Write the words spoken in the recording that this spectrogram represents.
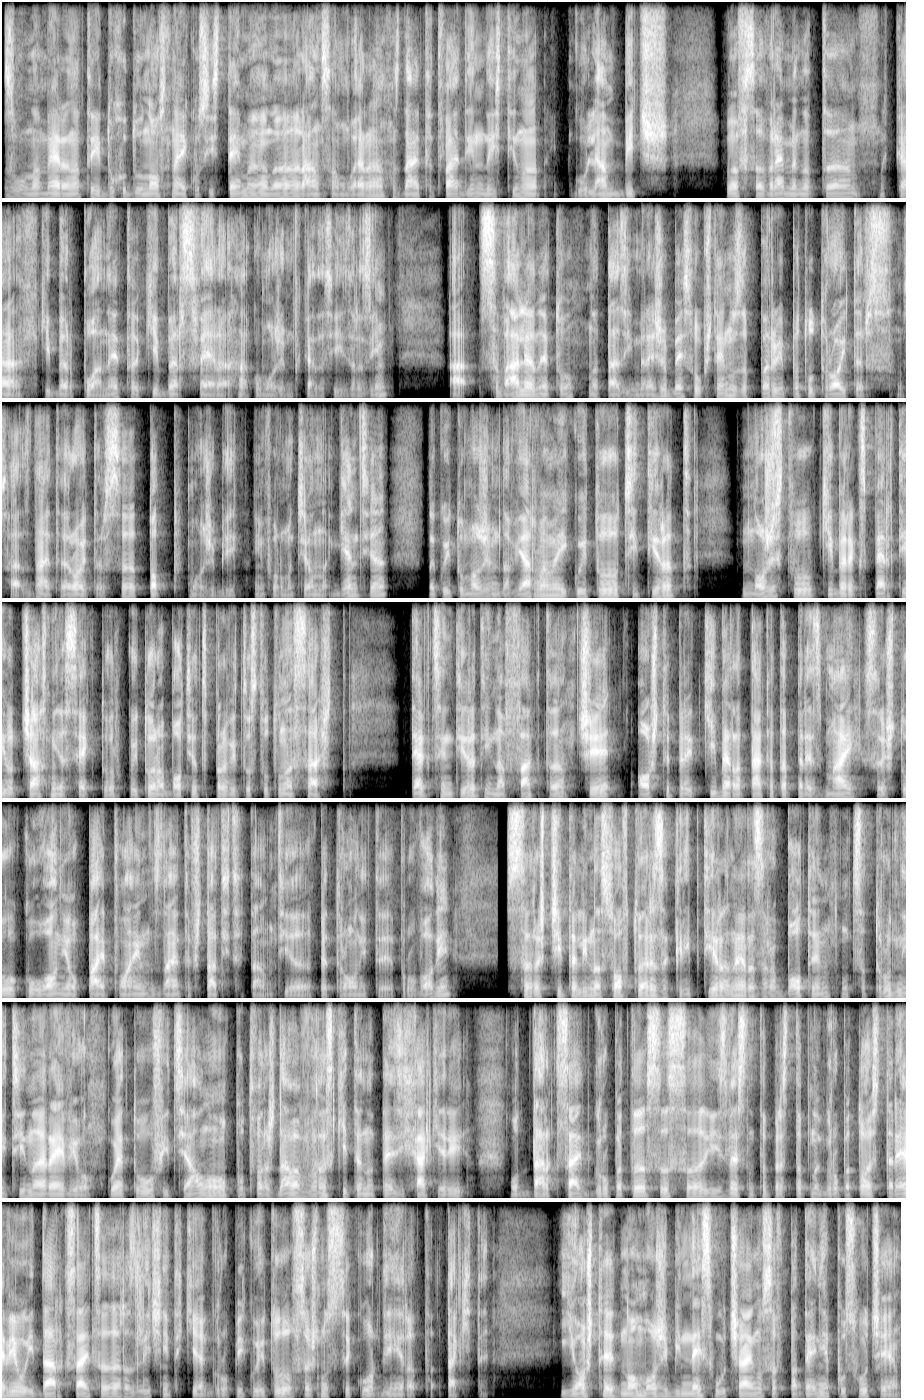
злонамерената и доходоносна екосистема на ransomware. Знаете, това е един наистина голям бич в съвременната така, киберпланета, киберсфера, ако можем така да се изразим. А свалянето на тази мрежа бе съобщено за първи път от Reuters. Знаете, Reuters са топ, може би, информационна агенция, на които можем да вярваме и които цитират множество киберексперти от частния сектор, които работят с правителството на САЩ. Те акцентират и на факта, че още при кибератаката през май срещу Colonial Pipeline, знаете в щатите там тия петролните проводи, са разчитали на софтуер за криптиране, разработен от сътрудници на Revio, което официално потвърждава връзките на тези хакери от DarkSide групата с известната престъпна група. Тоест Revio и DarkSide са различни такива групи, които всъщност се координират атаките. И още едно, може би не случайно съвпадение по случая.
